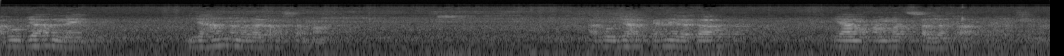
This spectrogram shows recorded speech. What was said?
ابو جہل نے جہنم والا راستہ مانگ ابو جہل کہنے لگا، یا محمد صلی اللہ علیہ وسلم،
